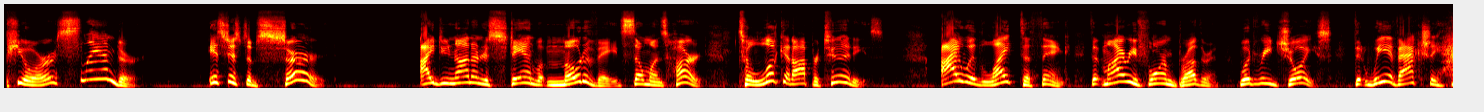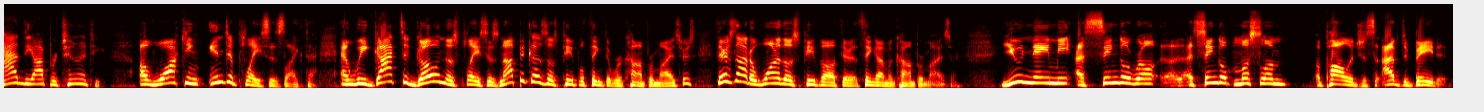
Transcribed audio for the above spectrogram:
pure slander. It's just absurd. I do not understand what motivates someone's heart to look at opportunities. I would like to think that my Reformed brethren would rejoice that we have actually had the opportunity of walking into places like that. And we got to go in those places not because those people think that we're compromisers. There's not a one of those people out there that think I'm a compromiser. You name me a single uh, a single Muslim apologist that I've debated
